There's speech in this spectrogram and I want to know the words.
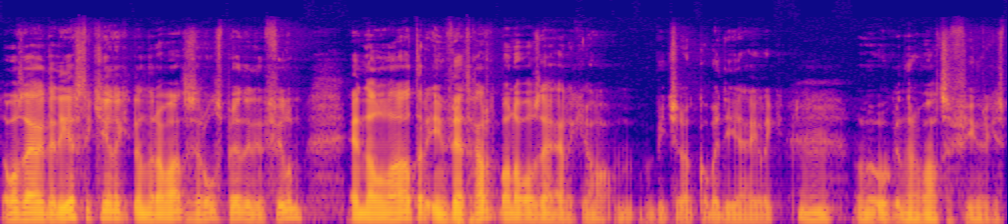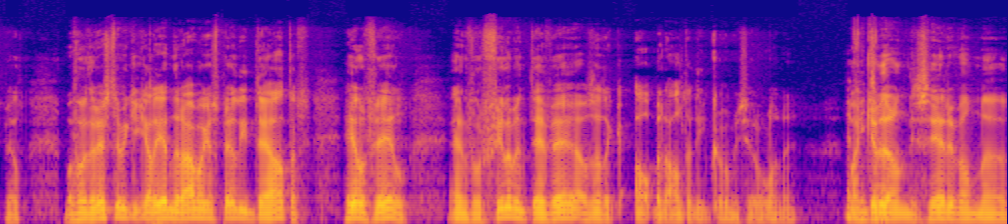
Dat was eigenlijk de eerste keer dat ik een dramatische rol speelde in een film. En dan later in Vet Hart, maar dat was eigenlijk ja, een beetje een comedy eigenlijk. Mhm. Ook een dramatische figuur gespeeld. Maar voor de rest heb ik alleen drama gespeeld in theater. Heel veel. En voor film en tv was dat ik al, ben altijd in komische rollen. Hè. Maar ik heb dan die serie van eh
